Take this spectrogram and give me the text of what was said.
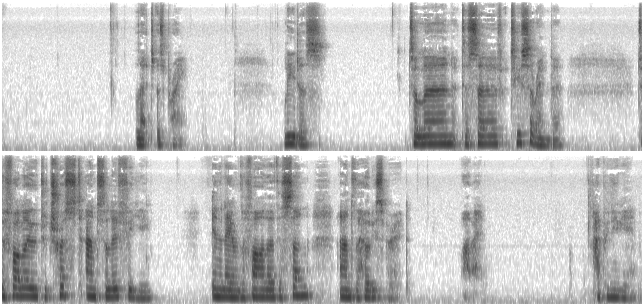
Let us pray. Lead us to learn, to serve, to surrender, to follow, to trust, and to live for you. In the name of the Father, the Son, and the Holy Spirit. Amen. Happy New Year.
